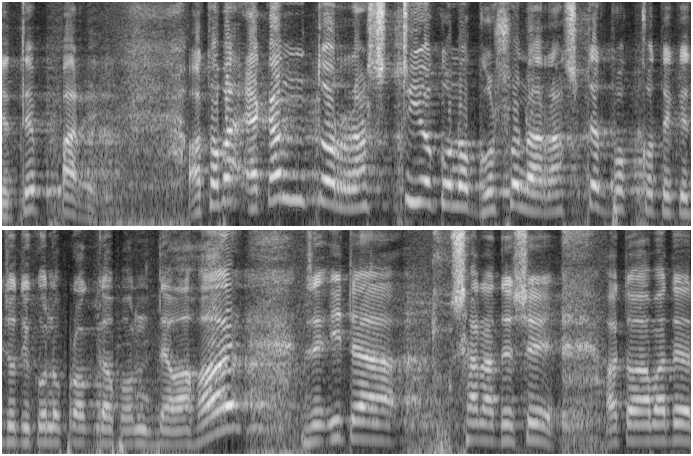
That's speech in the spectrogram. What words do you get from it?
যেতে পারে। অথবা একান্ত রাষ্ট্রীয় কোনো ঘোষণা রাষ্ট্রের পক্ষ থেকে যদি কোনো প্রজ্ঞাপন দেওয়া হয় যে এটা সারা দেশে, হয়তো আমাদের,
